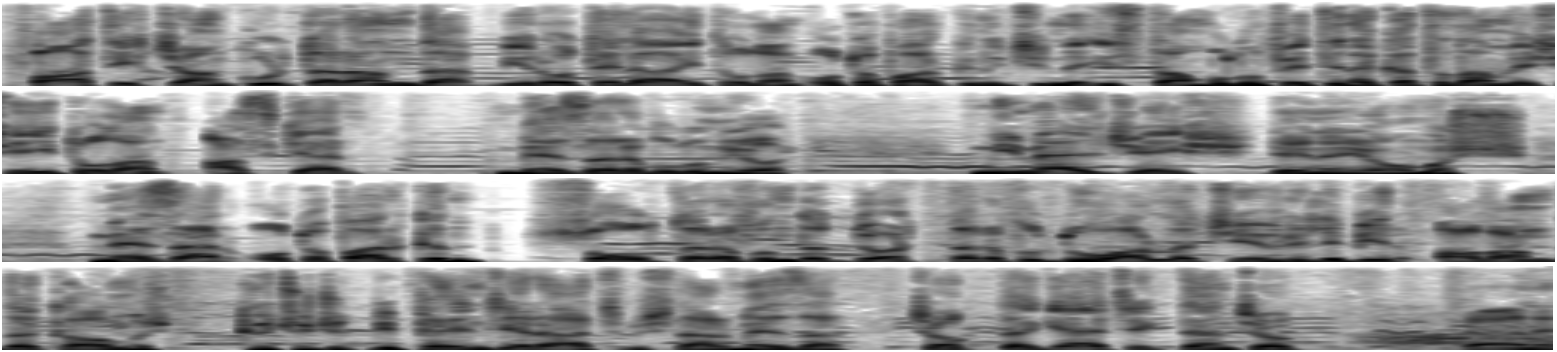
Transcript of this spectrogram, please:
Fatih Can Kurtaran'da bir otele ait olan otoparkın içinde İstanbul'un fethine katılan ve şehit olan asker mezarı bulunuyor. Nimel Ceş deniyormuş. Mezar otoparkın sol tarafında dört tarafı duvarla çevrili bir alanda kalmış. Küçücük bir pencere açmışlar mezar. Çok da gerçekten çok yani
